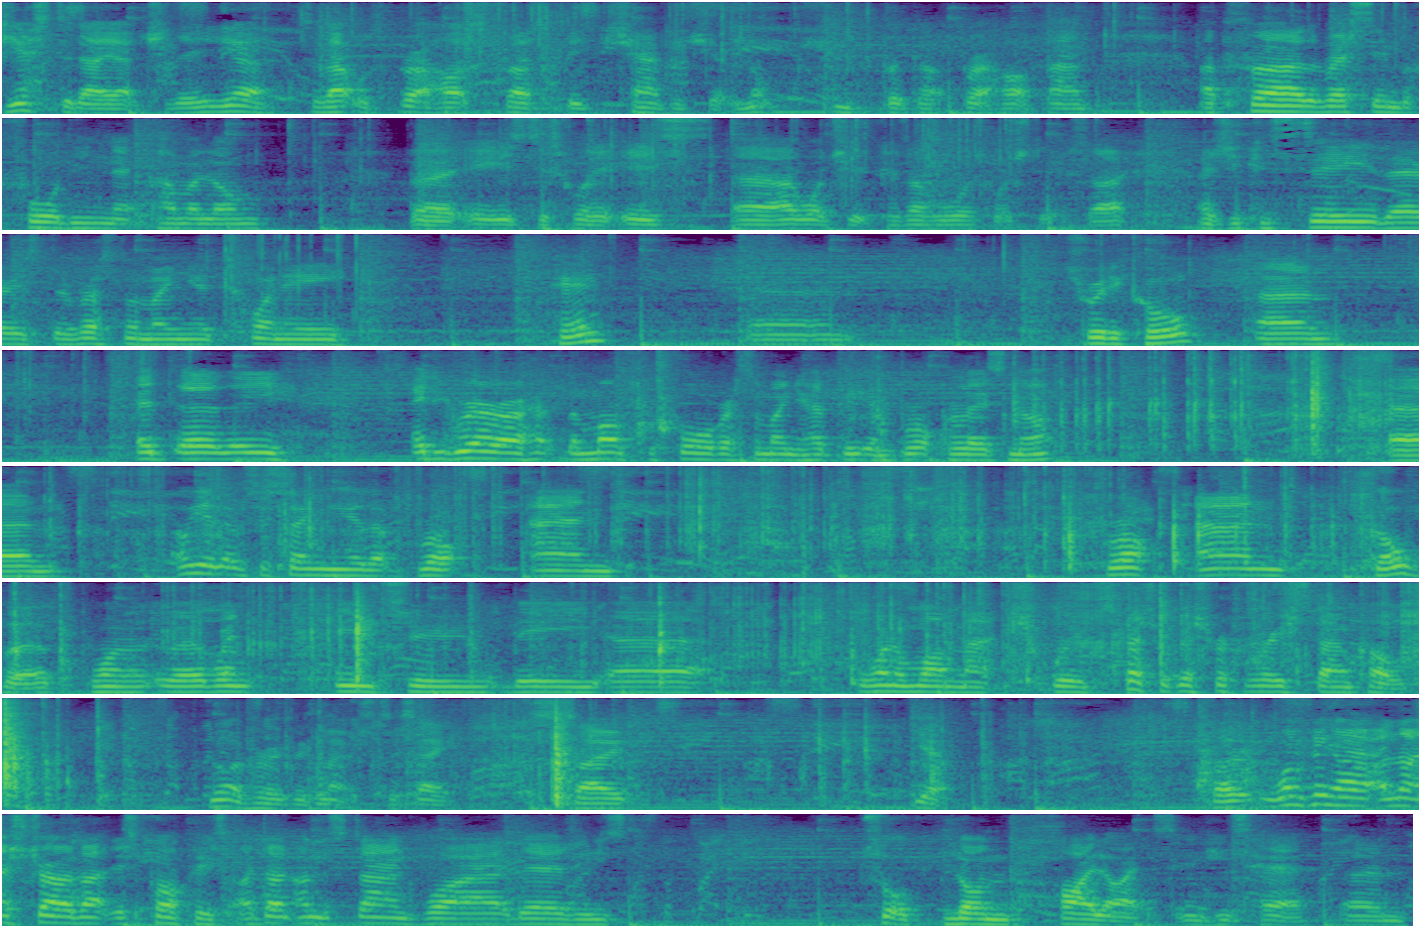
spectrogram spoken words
yesterday actually. Yeah, so that was Bret Hart's first big championship. Not a huge Bret Hart fan. I prefer the wrestling before the internet come along, but it is just what it is. Uh, I watch it because I've always watched it. So as you can see, there is the WrestleMania 20 pin, and it's really cool. Um, Ed, uh, the Eddie Guerrero the month before WrestleMania had beaten Brock Lesnar. Um, oh yeah, that was the same year that Brock and Brock and Goldberg won, uh, went into the uh, one-on-one match with special guest referee Stone Cold. Not a very good match to say. So yeah. So one thing I, I noticed Joe about this pop is I don't understand why there's these sort of blonde highlights in his hair. Um,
